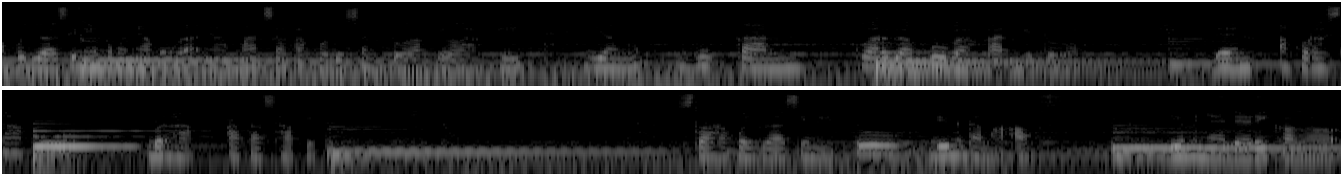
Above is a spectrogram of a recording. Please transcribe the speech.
Aku jelasin ya pokoknya aku nggak nyaman saat aku disentuh laki-laki yang bukan keluargaku bahkan gitu loh. Dan aku rasa aku berhak atas hak itu gitu. Setelah aku jelasin itu dia minta maaf. Dia menyadari kalau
